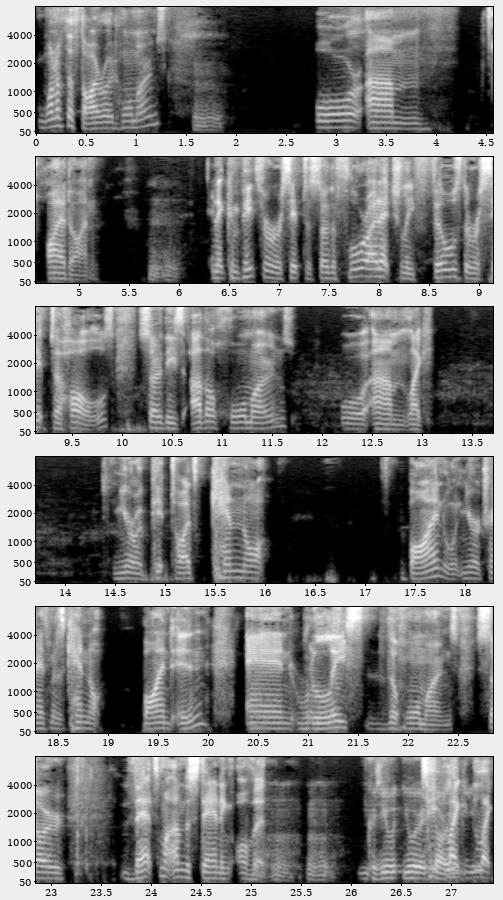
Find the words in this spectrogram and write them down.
one of the thyroid hormones Mhm. or um, iodine. Mhm. And it competes for a receptor. So the fluoride actually fills the receptor holes. So these other hormones or um, like neuropeptides cannot bind or neurotransmitters cannot bind in and release the hormones. So that's my understanding of it. Mhm. Mhm. Because you, you were sorry, like you, like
